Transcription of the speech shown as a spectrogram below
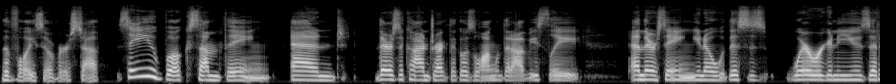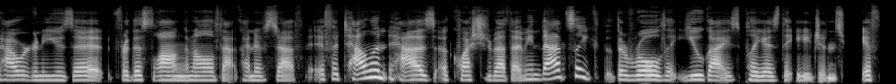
the voiceover stuff. Say you book something and there's a contract that goes along with it, obviously, and they're saying, you know, this is where we're going to use it, how we're going to use it for this long and all of that kind of stuff. If a talent has a question about that, I mean, that's like the role that you guys play as the agents. If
